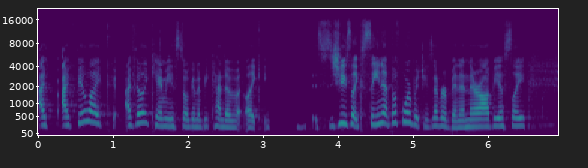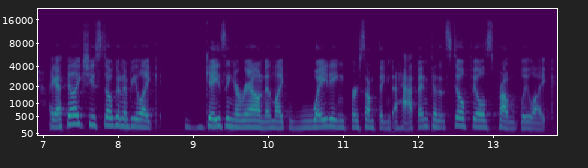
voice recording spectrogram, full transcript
I I feel like I feel like Cammy is still gonna be kind of like she's like seen it before, but she's never been in there, obviously. Like I feel like she's still gonna be like gazing around and like waiting for something to happen because it still feels probably like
